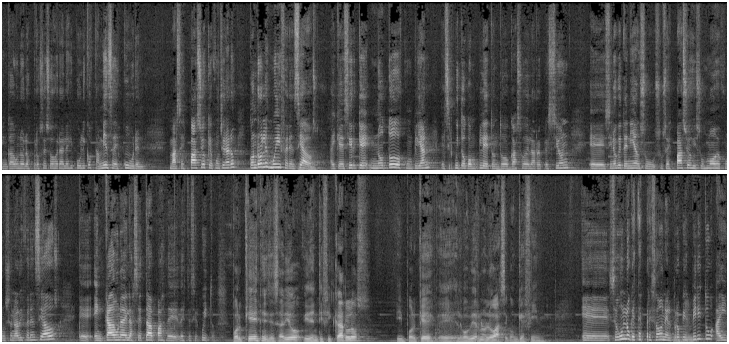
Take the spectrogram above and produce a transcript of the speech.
en cada uno de los procesos orales y públicos, también se descubren más espacios que funcionaron con roles muy diferenciados. Hay que decir que no todos cumplían el circuito completo, en todo caso, de la represión, eh, sino que tenían sus espacios y sus modos de funcionar diferenciados eh, en cada una de las etapas de, este circuito. ¿Por qué es necesario identificarlos y por qué eh, el gobierno lo hace? ¿Con qué fin? según lo que está expresado en el propio espíritu, hay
